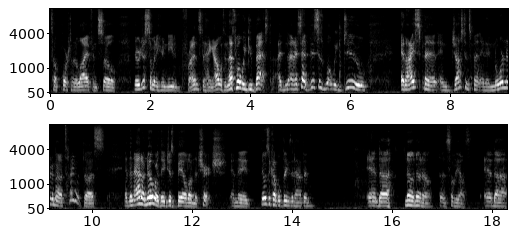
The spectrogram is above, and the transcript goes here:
tough portion of their life, and so they were just somebody who needed friends to hang out with, and that's what we do best. I, and I said, this is what we do. And I spent and Justin spent an inordinate amount of time with us, and then out of nowhere they just bailed on the church. And they there was a couple things that happened, and uh, no, no, no, that was somebody else. And uh,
